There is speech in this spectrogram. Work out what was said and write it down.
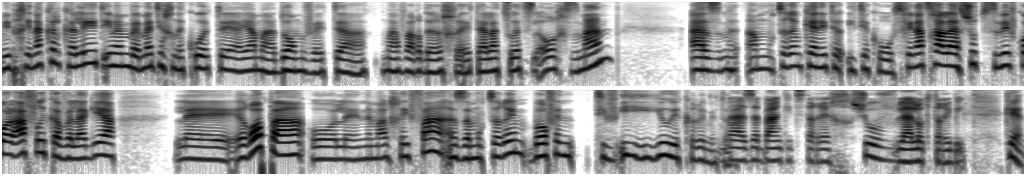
מבחינה כלכלית, אם הם באמת יחנקו את אה, הים האדום ואת המעבר דרך אה, תעלת סואץ לאורך זמן, אז המוצרים כן יתייקרו. ספינה צריכה לשוט סביב כל אפריקה ולהגיע לאירופה או לנמל חיפה, אז המוצרים באופן טבעי יהיו יקרים יותר. ואז הבנק יצטרך שוב להעלות את הריבית. כן.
